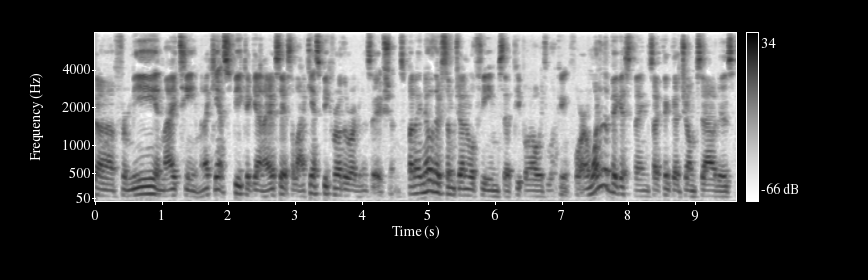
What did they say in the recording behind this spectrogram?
uh, for me and my team, and I can't speak again, I say it's a lot, I can't speak for other organizations, but I know there's some general themes that people are always looking for. And one of the biggest things I think that jumps out is,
